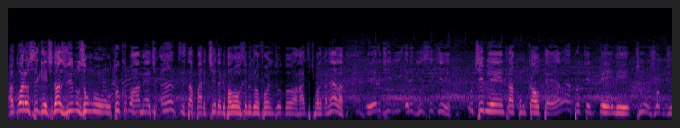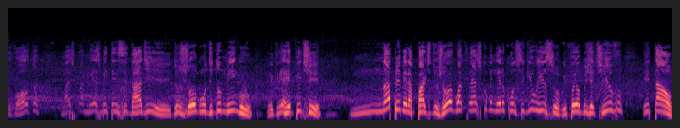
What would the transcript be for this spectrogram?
agora é o seguinte, nós vimos um, o Turco Mohamed antes da partida, ele falou aos microfones do, da Rádio Futebol da Canela, ele, diri- ele disse que o time ia entrar com cautela, porque ele tinha o jogo de volta, mas com a mesma intensidade do jogo de domingo. Ele queria repetir. Na primeira parte do jogo, o Atlético Mineiro conseguiu isso, e foi objetivo e tal.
